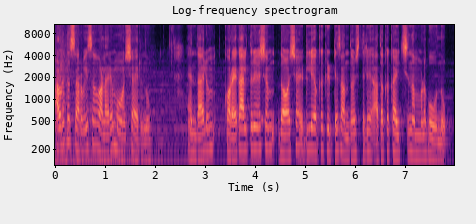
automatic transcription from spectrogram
അവിടുത്തെ സർവീസ് വളരെ മോശമായിരുന്നു. എന്തായാലും കുറേ കാലത്തിന് ശേഷം ദോശ ഇഡ്ഡലിയൊക്കെ കിട്ടിയ സന്തോഷത്തിൽ അതൊക്കെ കഴിച്ച് നമ്മൾ പോന്നു.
